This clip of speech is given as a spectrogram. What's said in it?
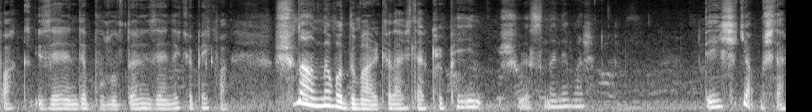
Bak üzerinde bulutların üzerinde köpek var. Şunu anlamadım arkadaşlar. Köpeğin şurasında ne var? Değişik yapmışlar.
